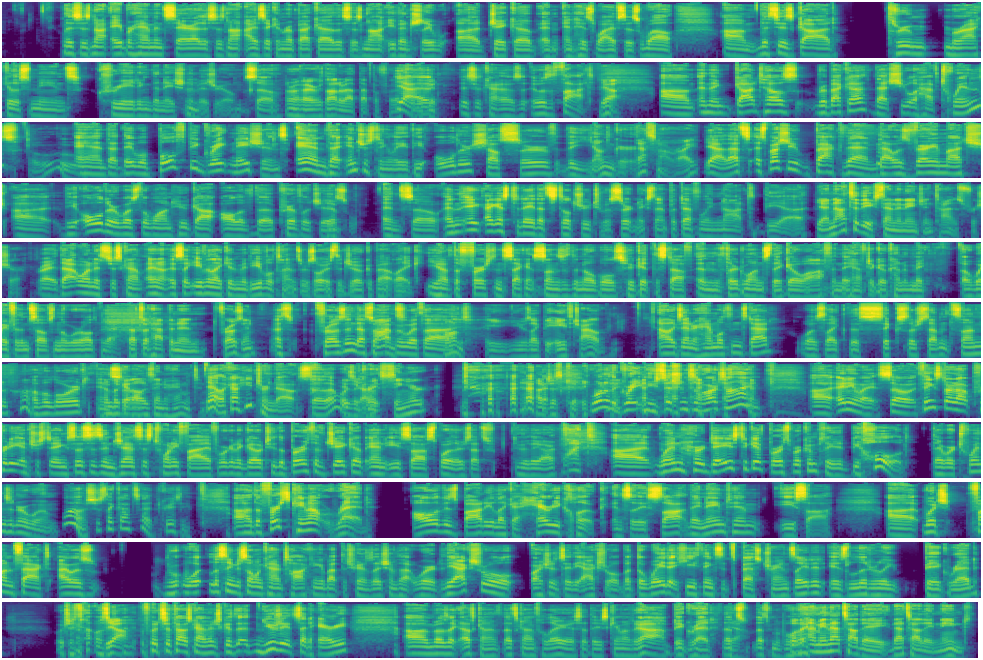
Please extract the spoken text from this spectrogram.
this is not Abraham and Sarah. This is not Isaac and Rebecca. This is not eventually uh, Jacob and, and his wives as well. Um, this is God through miraculous means creating the nation of hmm. Israel. So I don't know if I ever thought about that before. That's yeah, really it, this is kind of it was, it was a thought. Yeah. Um, and then God tells Rebecca that she will have twins Ooh. and that they will both be great nations, and that interestingly, the older shall serve the younger. That's not right. yeah, that's especially back then. That was very much uh, the older was the one who got all of the privileges, and so and it, I guess today that's still true to a certain extent, but definitely not the uh, Yeah, not to the extent in ancient times for sure. right. That one is just kind of I know it's like even like in medieval times, there's always the joke about like you have the first and second sons of the nobles who get the stuff, and the third ones they go off and they have to go kind of make a way for themselves in the world. Yeah, that's what happened in Frozen. That's Frozen. That's what Hans. happened with uh, Hans. He, he was like the eighth child. Alexander Hamilton's dad was like the sixth or seventh son of a lord, And look at Alexander Hamilton. Yeah, look how he turned out. So that was a out. great singer. I'm just kidding. One of the great musicians of our time. Uh, anyway, so things start out pretty interesting. So this is in Genesis 25. We're going to go to the birth of Jacob and Esau. Spoilers, that's who they are. What? Uh, when her days to give birth were completed, behold, there were twins in her womb. Wow, it's just like God said. Crazy. Uh, the first came out red, all of his body like a hairy cloak, and so they saw they named him Esau. Uh, which, fun fact, I was w- listening to someone kind of talking about the translation of that word. The actual, or I shouldn't say the actual, but the way that he thinks it's best translated is literally big red. Which I thought was Yeah. kind of- which I thought was kind of interesting because usually it said hairy, um, but I was like that's kind of that's kind of hilarious that they just came out like ah big red that's Yeah. that's my boy. Well, I mean, that's how they that's how they named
